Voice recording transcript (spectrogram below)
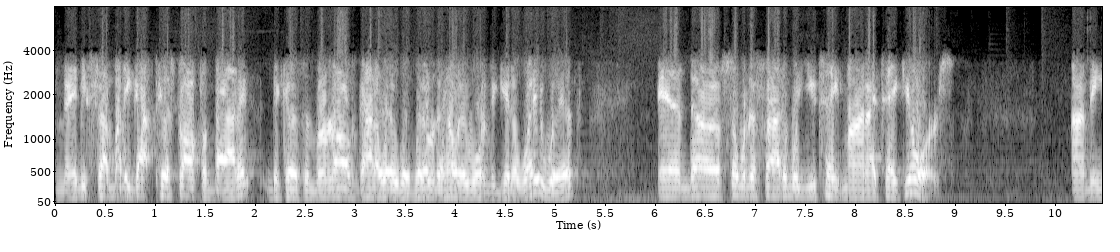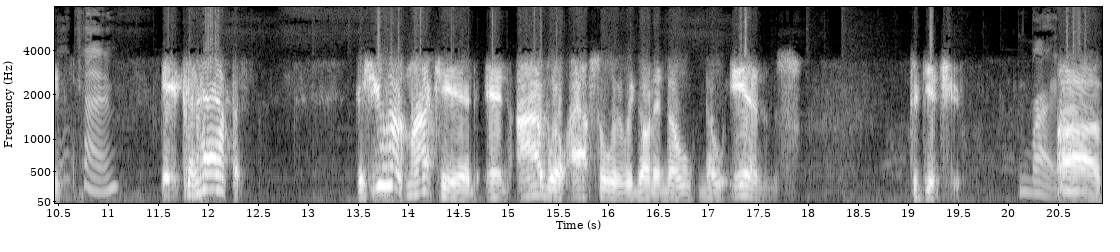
Maybe somebody got pissed off about it because the Murdaughs got away with whatever the hell they wanted to get away with, and uh, someone decided, well, you take mine, I take yours. I mean, okay. it could happen. Because you hurt my kid, and I will absolutely go to no no ends to get you. Right. Uh,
